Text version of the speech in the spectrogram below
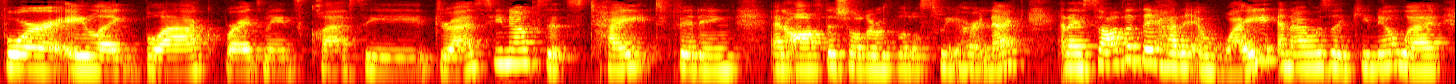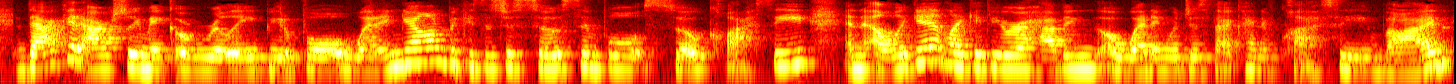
for a like black bridesmaids classy dress, you know, because it's tight fitting and off the shoulder with a little sweetheart neck. And I saw that they had it in white and I was like, you know what? That could actually make a really beautiful wedding gown because it's just so simple, so classy and elegant. Like if you were having a wedding with just that kind of classy vibe,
